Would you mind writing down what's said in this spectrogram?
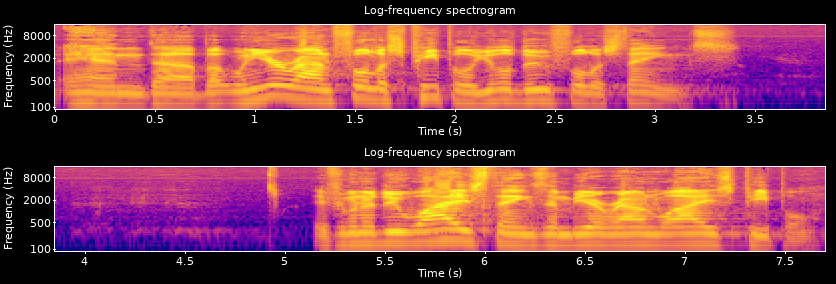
And, uh, but when you're around foolish people, you'll do foolish things. If you want to do wise things, then be around wise people.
